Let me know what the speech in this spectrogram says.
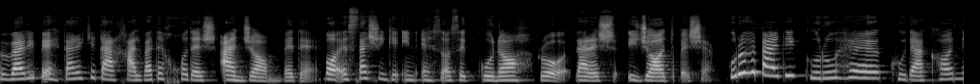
ولی بهتره که در خلوت خودش انجام بده. باعث نشین که این احساس گناه رو درش ایجاد بشه. گروه بعدی گروه کودکان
